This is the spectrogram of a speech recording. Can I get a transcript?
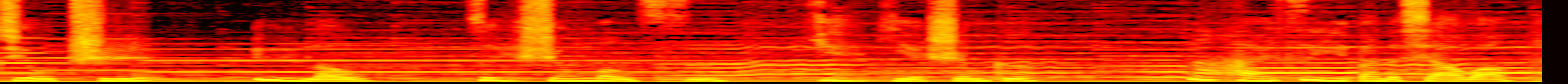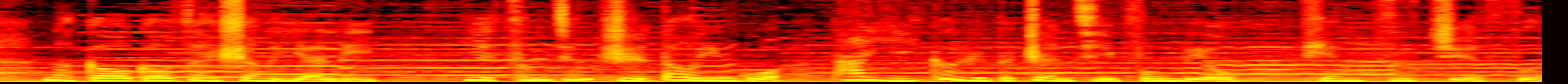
酒池、玉楼，醉生梦死，夜夜笙歌。那孩子一般的夏王，那高高在上的眼里，也曾经只倒映过他一个人的战绩风流、天姿绝色。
